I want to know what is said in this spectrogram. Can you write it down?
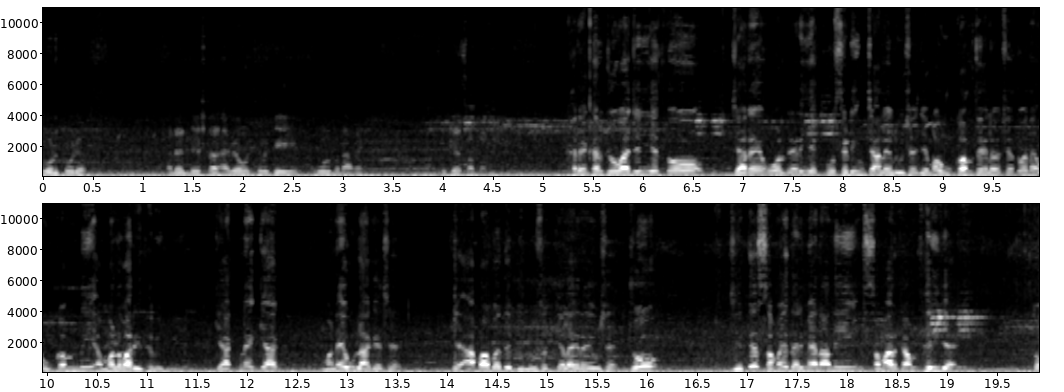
રોડ તોડ્યો અને નેશનલ હાઈવે ઓથોરિટી રોડ બનાવે શું કહેશો ખરેખર જોવા જઈએ તો જ્યારે ઓલરેડી એક પ્રોસિડિંગ ચાલેલું છે, જેમાં હુકમ થયેલો છે, તો એને હુકમની અમલવારી થવી જોઈએ. ક્યાંક ને ક્યાંક મને એવું લાગે છે કે આ બાબતે ભીનું સત્કેલાઈ રહ્યું છે. જો જે તે સમય દરમિયાન આની સમારકામ થઈ જાય, તો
